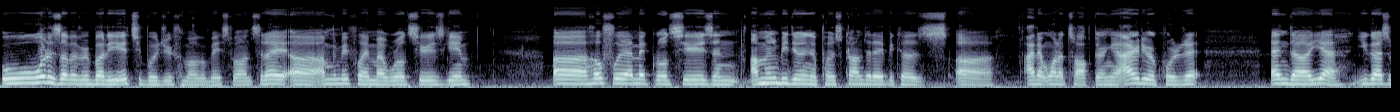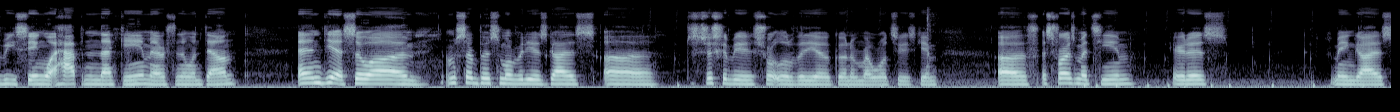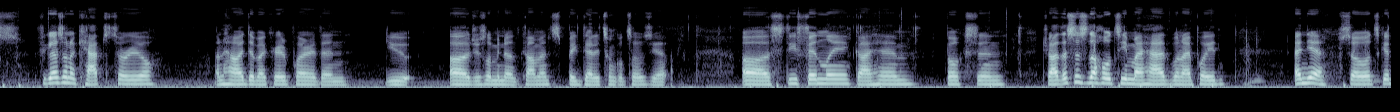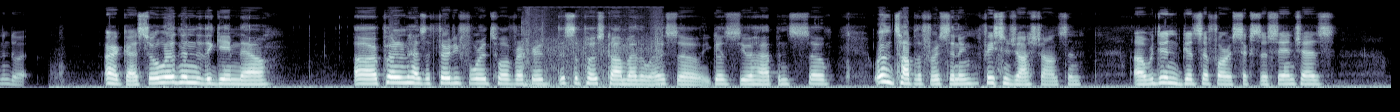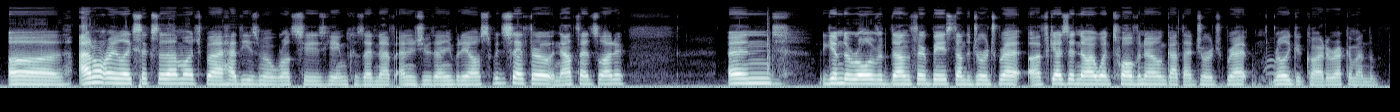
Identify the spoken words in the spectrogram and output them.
What is up, everybody? It's your boy Drew from Mulligan Baseball, and today uh, I'm gonna be playing my World Series game. Uh, hopefully, I make World Series, and I'm gonna be doing a post-com today because uh, I didn't want to talk during it. I already recorded it, and uh, yeah, you guys will be seeing what happened in that game and everything that went down. And yeah, so um, I'm gonna start posting more videos, guys. It's just gonna be a short little video going over my World Series game. Uh, as far as my team, here it is. Main guys. If you guys want a cap tutorial on how I did my creative player, then you uh, just let me know in the comments. Big Daddy Twinkle Toes, yep. Uh, Steve Finley, got him. Buxton, John. This is the whole team I had when I played. And yeah, so let's get into it. Alright guys, so we're into the game now. Uh, our opponent has a 34-12 record. This is a post-con, by the way, so you guys see what happens. So, we're in the top of the first inning, facing Josh Johnson. Uh, we're doing good so far with Sixto Sanchez. Uh, I don't really like Sixto that much, but I had to use him in a World Series game because I didn't have energy with anybody else. We decided to throw an outside slider, and we give him the roll over down the third base, down to George Brett. Uh, if you guys didn't know, I went 12 and 0 and got that George Brett. Really good card. I recommend him.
